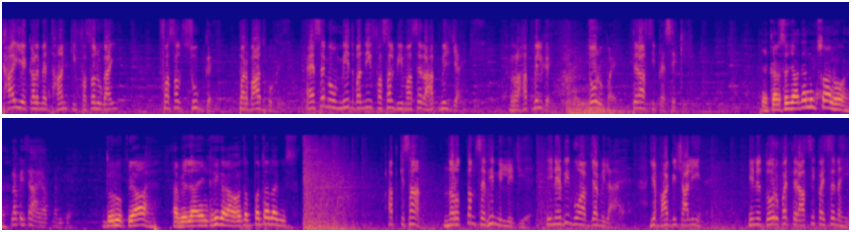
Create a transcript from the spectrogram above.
ढाई एकड़ में धान की फ़सल उगाई फ़सल सूख गई बर्बाद हो गई। ऐसे में उम्मीद बंदी फ़सल बीमा से राहत मिल जाएगी। राहत मिल गई। दो रुपए तिरासी पैसे की। एकड़ से ज़्यादा नुकसान हो है। कितना पैसा आया के? दो रुपया है। अब एला एंट्री कराओ तब पता लगी। अब किसान नरोत्तम से भी मिल लीजिए। इन्हें भी मुआवजा मिला है। ये भाग्यशाली है। इन्हें दो रूपए तिरासी पैसे नहीं,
